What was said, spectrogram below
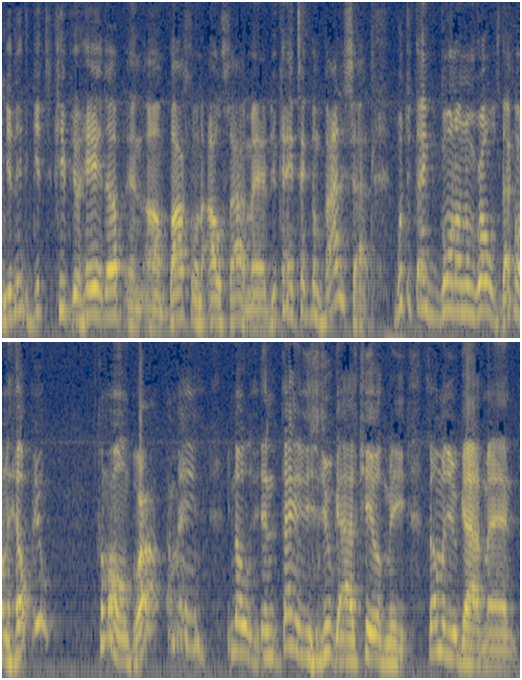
you need to get keep your head up and um, box on the outside, man. You can't take them body shots, what you think going on them roads that gonna help you? Come on, bro. I mean, you know, and the thing is, you guys killed me. Some of you guys, man,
